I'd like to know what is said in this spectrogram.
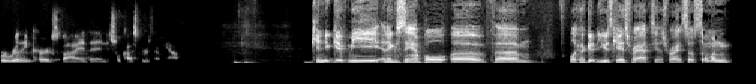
we're really encouraged by the initial customers that we have Can you give me an example of um, like a good use case for Axius, right? So someone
